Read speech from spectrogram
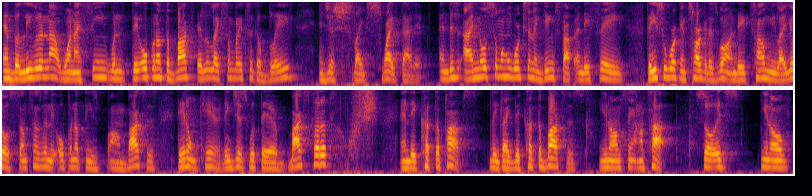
And believe it or not, when I seen when they opened up the box, it looked like somebody took a blade and just like swiped at it. And this I know someone who works in a GameStop and they say they used to work in Target as well, and they tell me like, yo, sometimes when they open up these um, boxes, they don't care. They just with their box cutter, whoosh, and they cut the pops. They like they cut the boxes. You know what I'm saying on top. So it's you know,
